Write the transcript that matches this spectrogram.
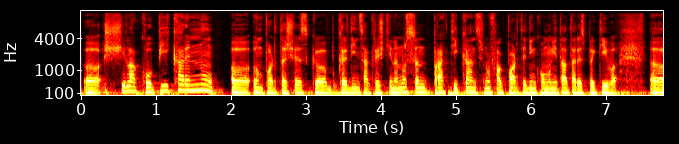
uh, și la copii care nu uh, împărtășesc uh, credința creștină, nu sunt practicanți, nu fac parte din comunitatea respectivă. Uh,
